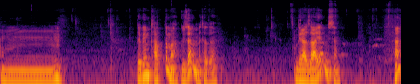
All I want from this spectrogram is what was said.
Hmm. Bebeğim tatlı mı? Güzel mi tadı? Biraz daha yer misin? Ha?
